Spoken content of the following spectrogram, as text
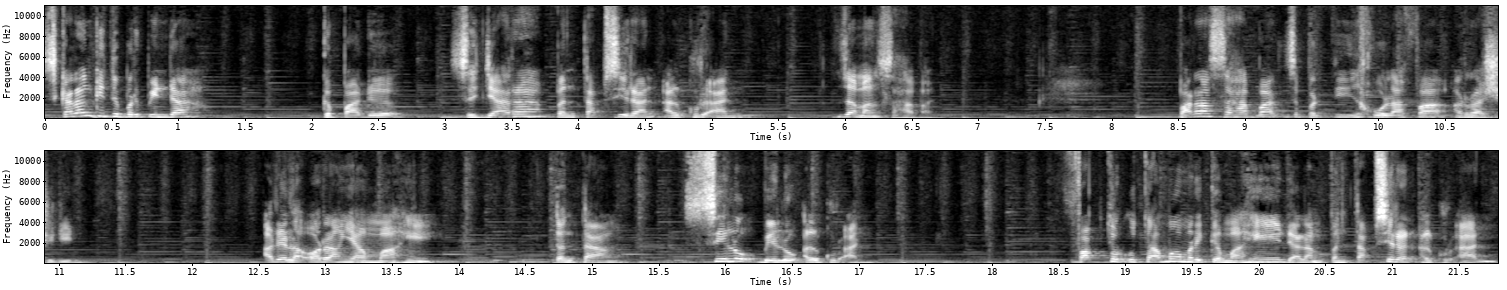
sekarang kita berpindah kepada sejarah pentafsiran Al-Quran zaman sahabat. Para sahabat seperti Khulafa Ar-Rashidin adalah orang yang mahir tentang selok belok Al-Quran. Faktor utama mereka mahir dalam pentafsiran Al-Quran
